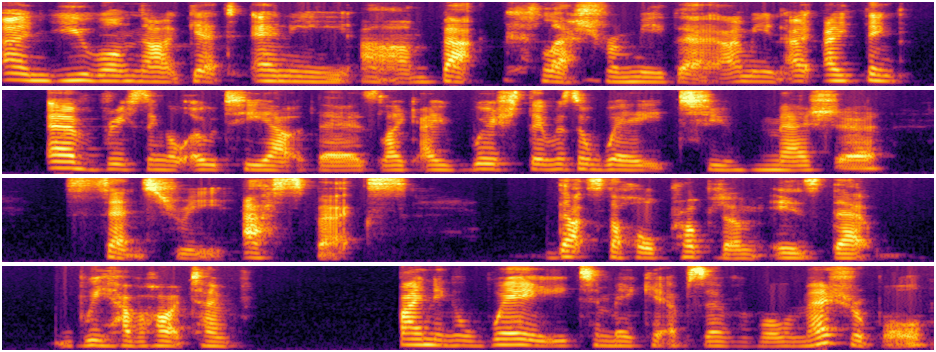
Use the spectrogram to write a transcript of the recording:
and you will not get any um, backlash from me there. I mean, I, I think every single OT out there is like, I wish there was a way to measure sensory aspects. That's the whole problem is that we have a hard time finding a way to make it observable and measurable.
